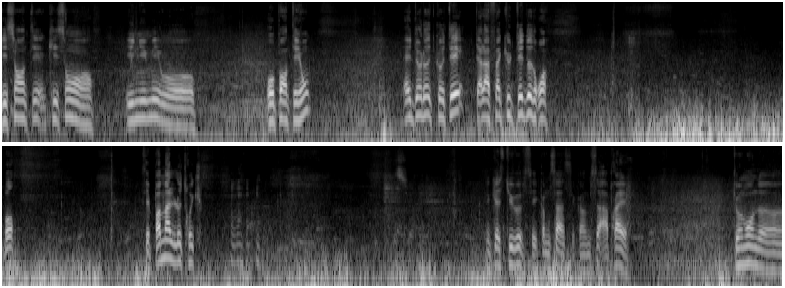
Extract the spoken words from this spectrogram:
qui sont, qui sont inhumés au, au Panthéon. Et de l'autre côté, tu as la faculté de droit. Bon, c'est pas mal le truc. Mais qu'est-ce que tu veux? C'est comme ça, c'est comme ça. Après, tout le monde, euh,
